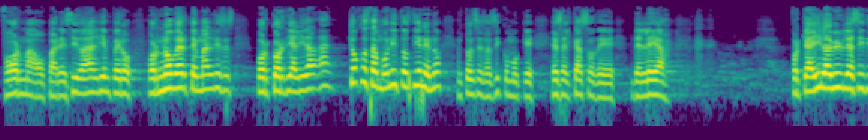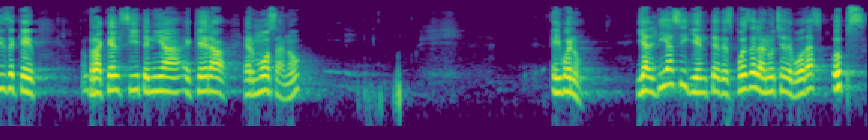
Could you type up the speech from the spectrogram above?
forma o parecido a alguien, pero por no verte mal dices, por cordialidad, ah, qué ojos tan bonitos tiene, ¿no? Entonces así como que es el caso de, de Lea. Porque ahí la Biblia sí dice que Raquel sí tenía, que era hermosa, ¿no? Y bueno, y al día siguiente, después de la noche de bodas, ups,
